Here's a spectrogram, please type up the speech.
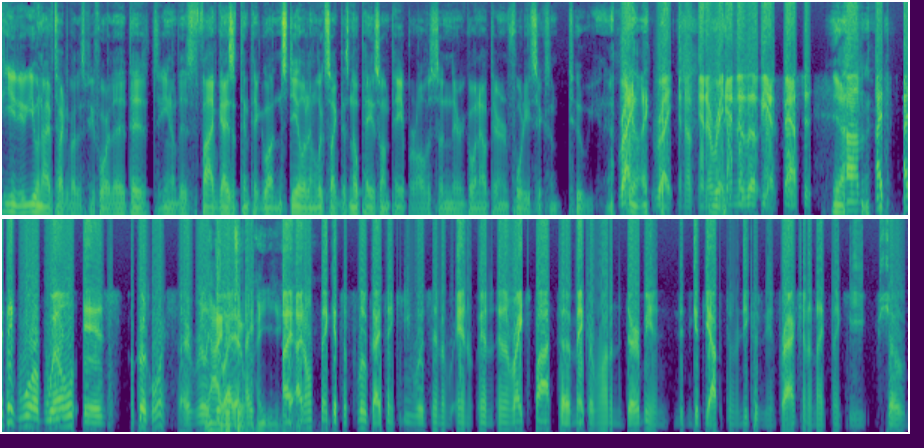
you, you and I have talked about this before. That that you know, there's five guys that think they go out and steal it, and it looks like there's no pace on paper. All of a sudden, they're going out there in 46 and two. You know, Right, like- right, and a, in a, ra- in a, yeah, faster. Yeah. Um, I I think War of Will is a good horse. I really Yeah, do. I do too. I, I- I, I don't think it's a fluke. I think he was in a, in, in in the right spot to make a run in the Derby and didn't get the opportunity because of the infraction. And I think he showed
